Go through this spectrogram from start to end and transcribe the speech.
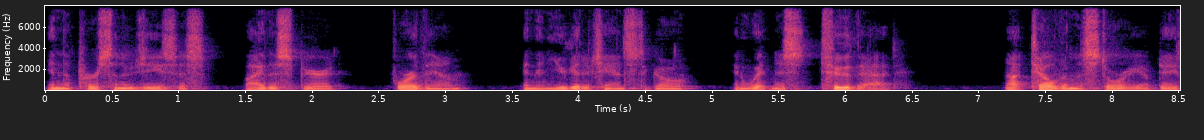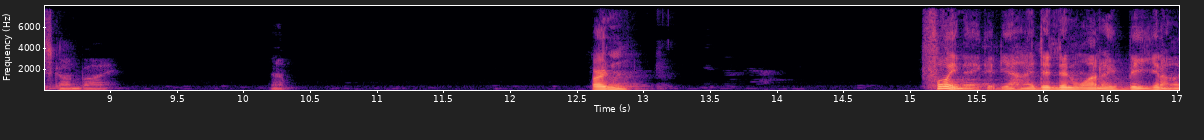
in the person of Jesus by the Spirit for them. And then you get a chance to go and witness to that, not tell them a story of days gone by. No. Pardon? Fully naked, yeah. I didn't want to be, you know,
